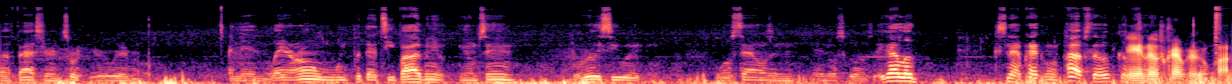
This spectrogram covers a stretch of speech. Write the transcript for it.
uh, faster and torque or whatever. And then later on when we put that T5 in it, you know what I'm saying? We'll really see what what sounds and and what's goes. It got a little snap crackle and pops though. yeah, no scrap crackle pop.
